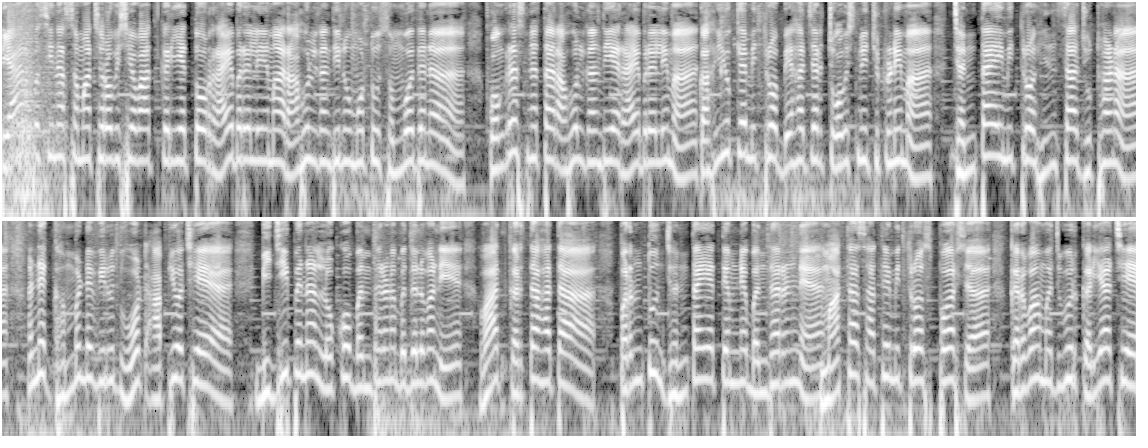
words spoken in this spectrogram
ત્યાર પછીના સમાચારો વિશે વાત કરીએ તો રાયબરેલીમાં રાહુલ ગાંધીનું મોટું સંબોધન. કોંગ્રેસ નેતા રાહુલ ગાંધીએ રાયબરેલીમાં કહ્યું કે મિત્રો, બે હજાર ચોવીસની ચૂંટણીમાં જનતાએ મિત્રો હિંસા જૂઠાણા અને ઘમંડ વિરુદ્ધ વોટ આપ્યો છે. બીજેપીના લોકો બંધારણ બદલવાની વાત કરતા હતા, પરંતુ જનતાએ તેમને બંધારણને માથા સાથે મિત્રો સ્પર્શ કરવા મજબૂર કર્યા છે.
